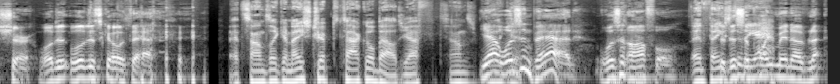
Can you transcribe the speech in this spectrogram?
Sure, we'll just, we'll just go with that. That sounds like a nice trip to Taco Bell, Jeff. Sounds Yeah, really it wasn't bad. It wasn't awful. And thanks the to the disappointment of not,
